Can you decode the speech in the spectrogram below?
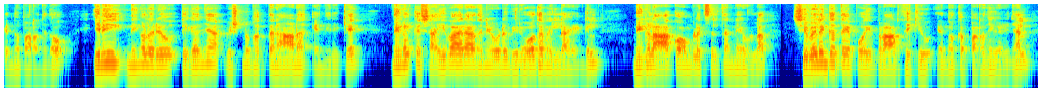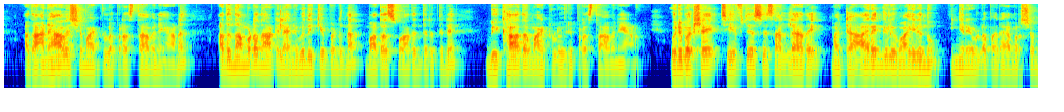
എന്ന് പറഞ്ഞതോ ഇനി നിങ്ങളൊരു തികഞ്ഞ വിഷ്ണുഭക്തനാണ് എന്നിരിക്കെ നിങ്ങൾക്ക് ശൈവാരാധനയോട് വിരോധമില്ല എങ്കിൽ നിങ്ങൾ ആ കോംപ്ലക്സിൽ തന്നെയുള്ള ശിവലിംഗത്തെ പോയി പ്രാർത്ഥിക്കൂ എന്നൊക്കെ പറഞ്ഞു കഴിഞ്ഞാൽ അത് അനാവശ്യമായിട്ടുള്ള പ്രസ്താവനയാണ്. അത് നമ്മുടെ നാട്ടിൽ അനുവദിക്കപ്പെടുന്ന മതസ്വാതന്ത്ര്യത്തിന് വിഘാതമായിട്ടുള്ള ഒരു പ്രസ്താവനയാണ്. ഒരുപക്ഷെ ചീഫ് ജസ്റ്റിസ് അല്ലാതെ മറ്റാരെങ്കിലുമായിരുന്നു ഇങ്ങനെയുള്ള പരാമർശം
